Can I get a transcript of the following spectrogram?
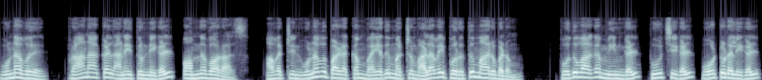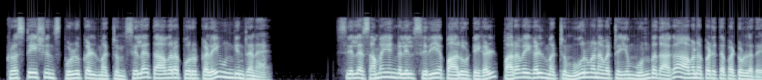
உணவு. பிரானாக்கள் அனைத்துண்ணிகள் ஒம்னவோராஸ் அவற்றின் உணவு பழக்கம் வயது மற்றும் அளவை பொறுத்து மாறுபடும். பொதுவாக மீன்கள் பூச்சிகள் ஓட்டுடலிகள் கிரஸ்டேஷன்ஸ் புழுக்கள் மற்றும் சில தாவரப் பொருட்களை உண்கின்றன. சில சமயங்களில் சிறிய பாலூட்டிகள் பறவைகள் மற்றும் ஊர்வனவற்றையும் உண்பதாக ஆவணப்படுத்தப்பட்டுள்ளது.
